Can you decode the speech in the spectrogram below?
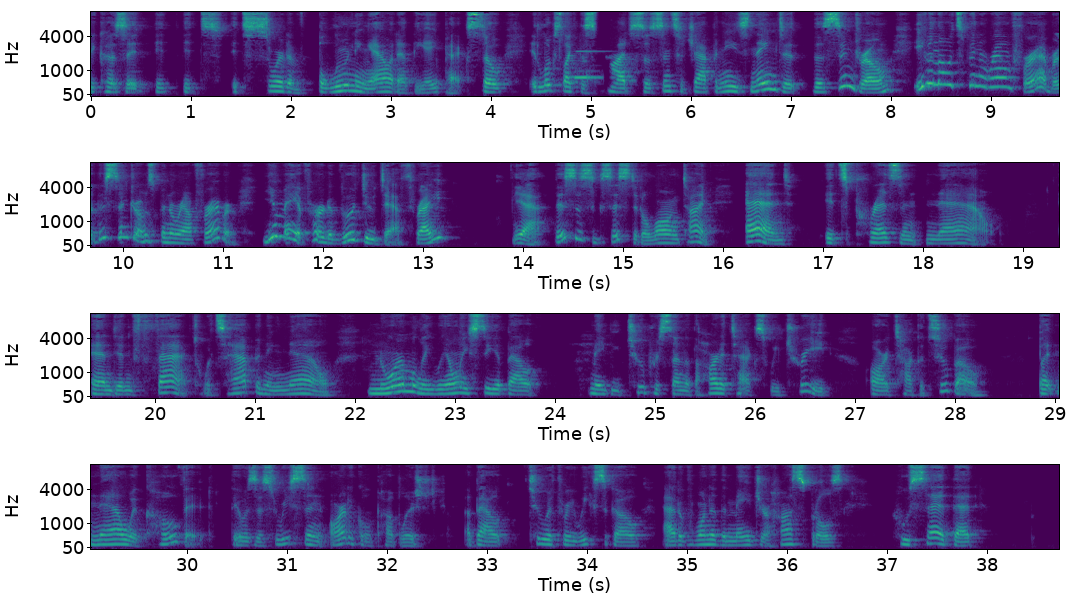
because it, it it's it's sort of ballooning out at the apex. So it looks like this pot. So since the Japanese named it the syndrome, even though it's been around forever, this syndrome's been around forever. You may have heard of voodoo death, right? Yeah, this has existed a long time. And it's present now. And in fact, what's happening now, normally we only see about maybe 2% of the heart attacks we treat are Takotsubo. But now with COVID, there was this recent article published about two or three weeks ago out of one of the major hospitals who said that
